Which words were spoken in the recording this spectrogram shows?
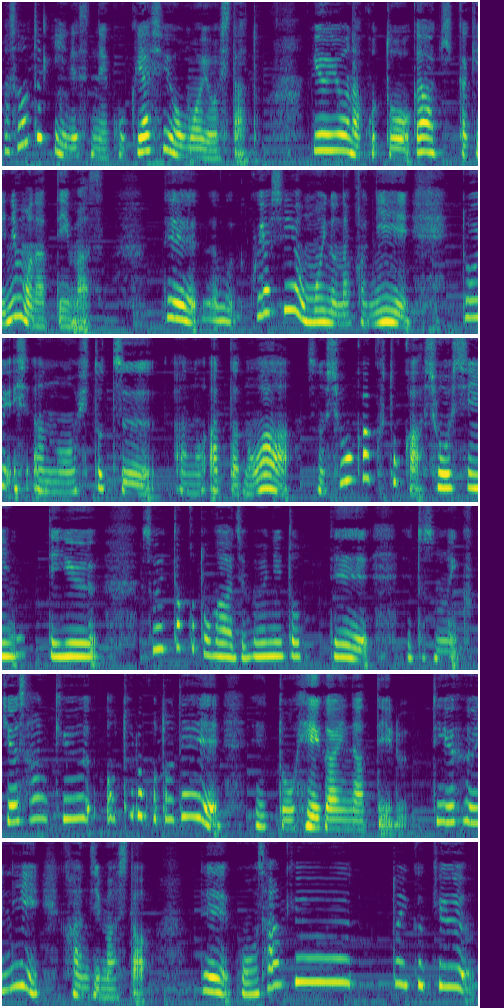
まあ、その時にですね、こう悔しい思いをしたというようなことがきっかけにもなっています。で、悔しい思いの中に、どう、あの、一つ、あの、あったのは、その昇格とか昇進っていう、そういったことが自分にとって、えっと、その育休産休を取ることで、えっと、弊害になっているっていうふうに感じました。で、こう、産休と育休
